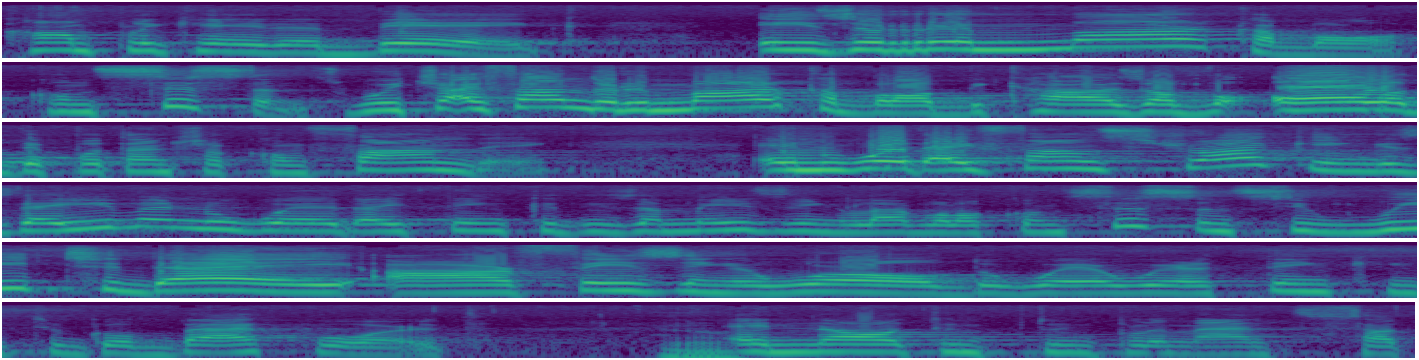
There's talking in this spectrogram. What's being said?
complicated, big, is a remarkable consistent, which I found remarkable because of all of the potential confounding. And what I found striking is that even with, I think, this amazing level of consistency, we today are facing a world where we're thinking to go backward yeah. and not to, to, implement such,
